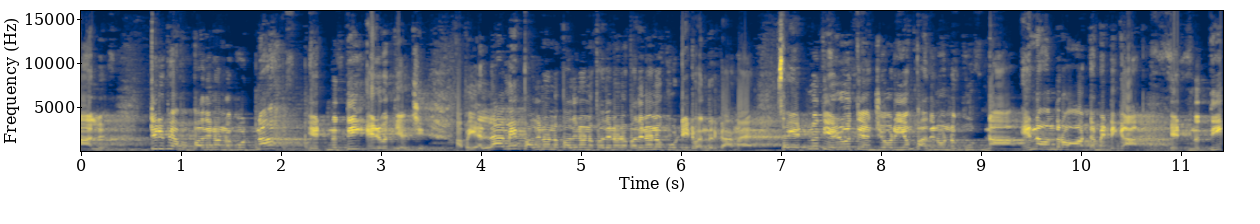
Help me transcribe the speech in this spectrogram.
நாலு திருப்பி அப்போ பதினொன்று கூட்டினா எட்நூத்தி எழுபத்தி அஞ்சு. அப்போ எல்லாமே பதினொன்னு பதினொன்னு பதினொன்னு பதினொன்னு கூட்டிட்டு வந்திருக்காங்க. ஸோ எட்நூத்தி எழுபத்தி அஞ்சோடையும் பதினொன்னு கூட்டினா என்ன வந்துடும் ஆட்டோமேட்டிக்கா எட்நூத்தி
